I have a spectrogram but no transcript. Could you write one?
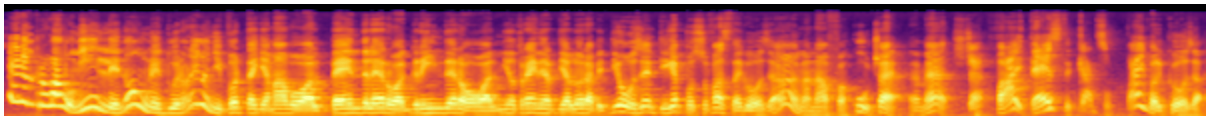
E ne provavo mille, non uno e due. Non è che ogni volta chiamavo al Bendler o a Grinder o al mio trainer di allora per dire, oh, senti che posso fare sta cosa? Eh, ma no, fa culo, cioè, eh, cioè, fai test, cazzo, fai qualcosa.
